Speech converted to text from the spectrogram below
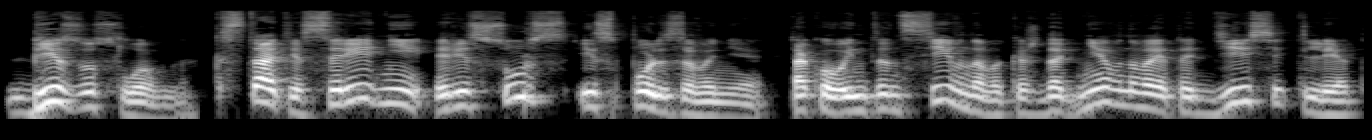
безусловно. Кстати, средний ресурс использования такого интенсивного, каждодневного – это 10 лет.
